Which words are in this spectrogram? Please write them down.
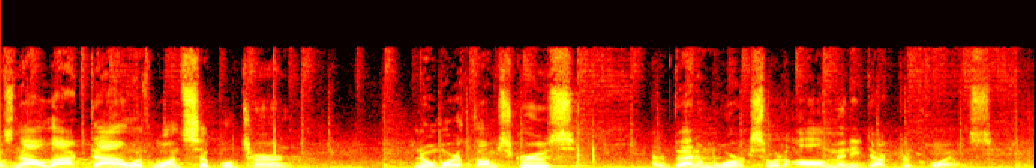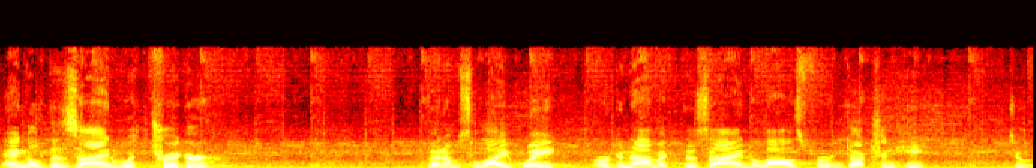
is now locked down with one simple turn. No more thumb screws, and Venom works with all mini ductor coils. Angle design with trigger. Venom's lightweight, ergonomic design allows for induction heat to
